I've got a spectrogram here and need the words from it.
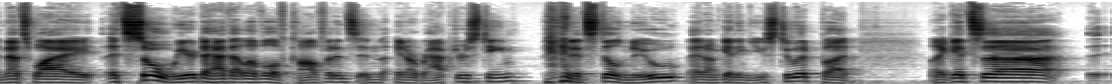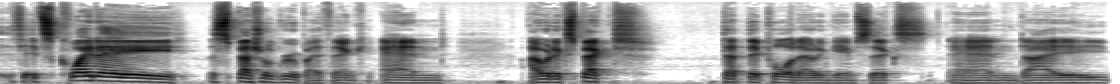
and that's why it's so weird to have that level of confidence in in a Raptors team. And it's still new, and I'm getting used to it, but like it's uh it's quite a, a special group, I think, and I would expect that they pull it out in Game Six, and I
